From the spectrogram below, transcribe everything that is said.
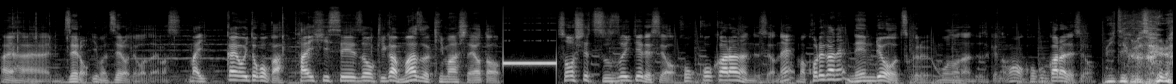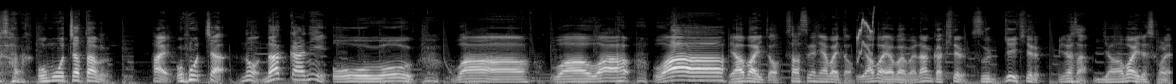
はいはいはい。0今0でございます。まあ一回置いとこうか。堆肥製造機がまず来ましたよと。そして続いてですよ。ここからなんですよね。まあ、これがね、燃料を作るものなんですけども、ここからですよ。見てください、皆さん。おもちゃタブ。はい、おもちゃの中に、おうおう、わー、わーわー、わー、やばいと。さすがにやばいと。やばいやばいやばい。なんか来てる。すっげえ来てる。皆さん、やばいです、これ。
